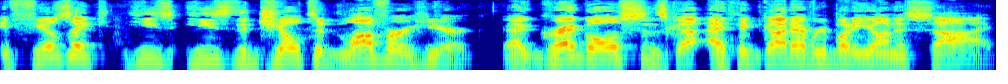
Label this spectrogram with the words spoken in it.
it feels like he's he's the jilted lover here. Uh, Greg Olson's got, I think, got everybody on his side.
